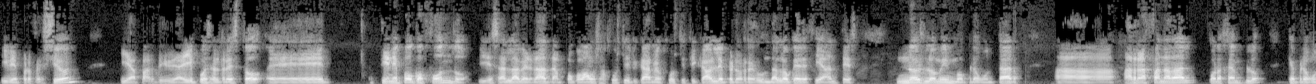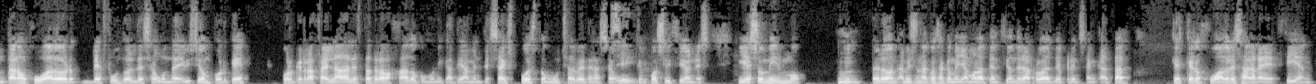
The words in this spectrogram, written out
y de profesión, y a partir de ahí, pues el resto eh, tiene poco fondo, y esa es la verdad. Tampoco vamos a justificar lo injustificable, pero redunda en lo que decía antes. No es lo mismo preguntar a, a Rafa Nadal, por ejemplo, que preguntar a un jugador de fútbol de segunda división. ¿Por qué? porque Rafael Nadal está trabajado comunicativamente, se ha expuesto muchas veces a según qué posiciones. Y eso mismo, perdón, a mí es una cosa que me llamó la atención de las ruedas de prensa en Qatar, que es que los jugadores agradecían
